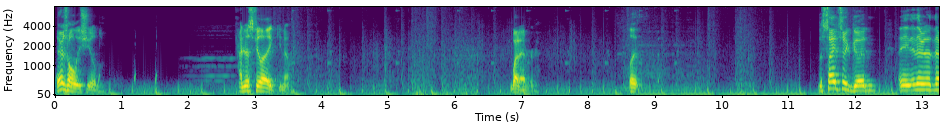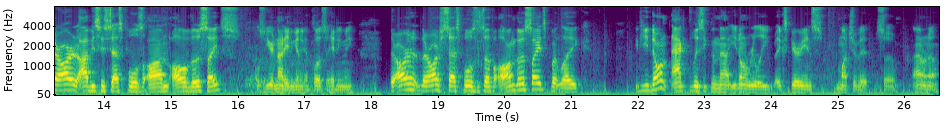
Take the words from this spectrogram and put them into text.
There's Holy Shield. I just feel like, you know. Whatever. But the sites are good. i There, there are obviously cesspools on all of those sites. Also, you're not even going to come close to hitting me. There are there are cesspools and stuff on those sites, but like if you don't actively seek them out, you don't really experience much of it. So, I don't know.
